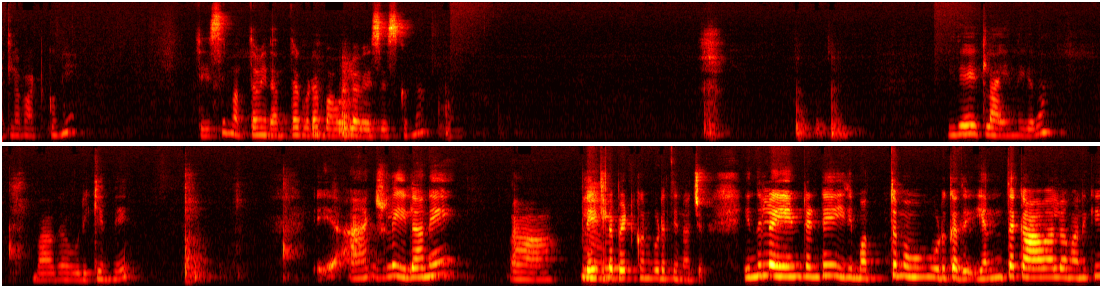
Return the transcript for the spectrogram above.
ఇట్లా పట్టుకొని తీసి మొత్తం ఇదంతా కూడా బౌల్లో వేసేసుకుందాం. ఇదే ఇట్లా అయింది కదా బాగా ఉడికింది. యాక్చువల్లీ ఇలానే ప్లేట్లో పెట్టుకొని కూడా తినొచ్చు. ఇందులో ఏంటంటే ఇది మొత్తము ఉడకదు. ఎంత కావాలో మనకి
